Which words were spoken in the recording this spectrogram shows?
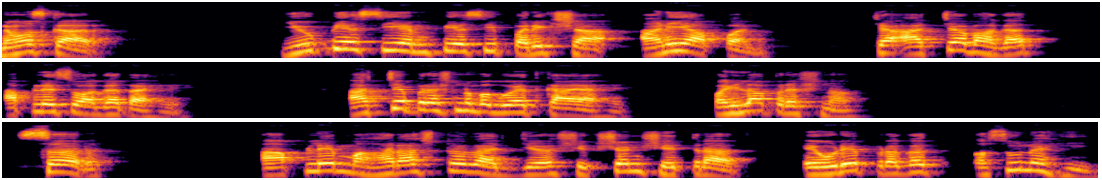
नमस्कार. युपीएससी एमपीएससी परीक्षा आणि आपण च्या आजच्या भागात आपले स्वागत आहे. आजचे प्रश्न बघूयात काय आहे. पहिला प्रश्न सर आपले महाराष्ट्र राज्य शिक्षण क्षेत्रात एवढे प्रगत असूनही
